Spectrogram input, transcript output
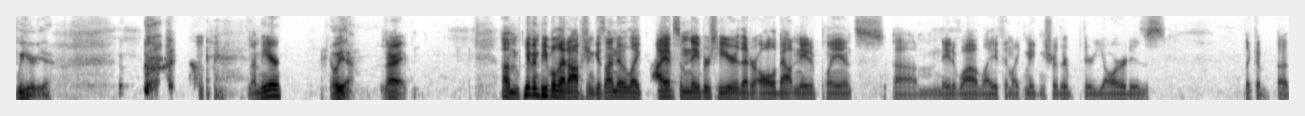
We hear you. I'm here. Oh yeah. All right. Um, giving people that option because I know like I have some neighbors here that are all about native plants, um, native wildlife, and like making sure their their yard is like a a,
